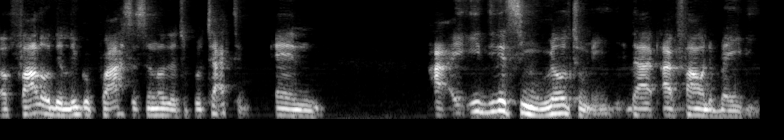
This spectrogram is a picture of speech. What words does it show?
uh, follow the legal process in order to protect him. And I, it didn't seem real to me that I found a baby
